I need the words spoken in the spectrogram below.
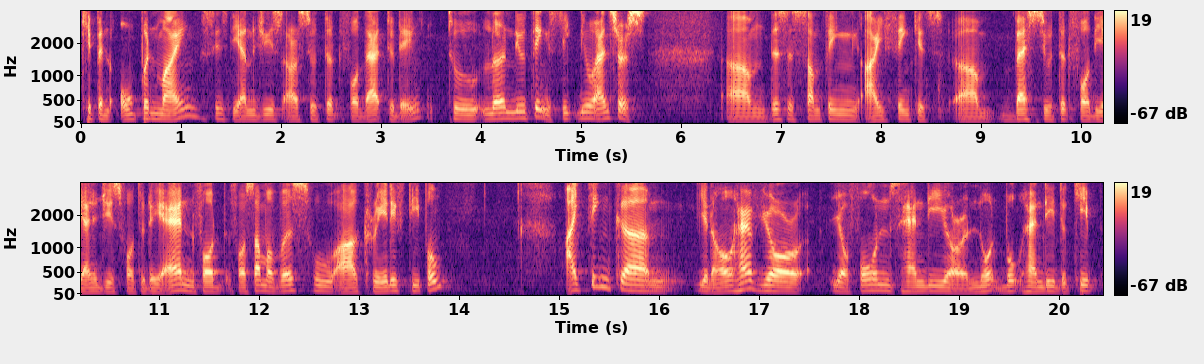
keep an open mind since the energies are suited for that today to learn new things seek new answers. Um, this is something I think it's um, best suited for the energies for today and for for some of us who are creative people I think um, you know have your your phones handy or notebook handy to keep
